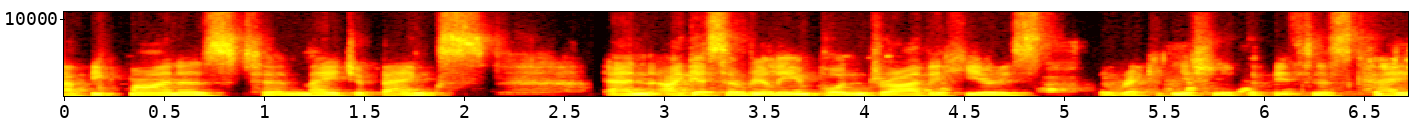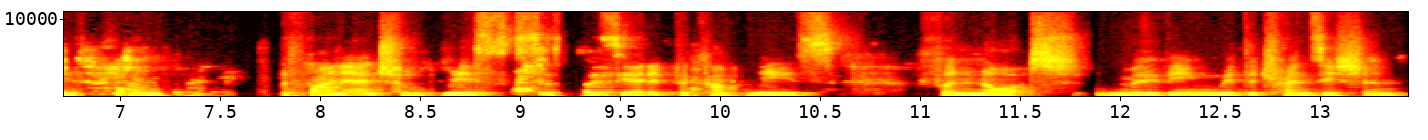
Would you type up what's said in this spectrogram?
our big miners to major banks. And I guess a really important driver here is the recognition of the business case and the financial risks associated for companies for not moving with the transition.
